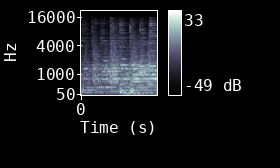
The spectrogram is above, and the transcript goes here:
Música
